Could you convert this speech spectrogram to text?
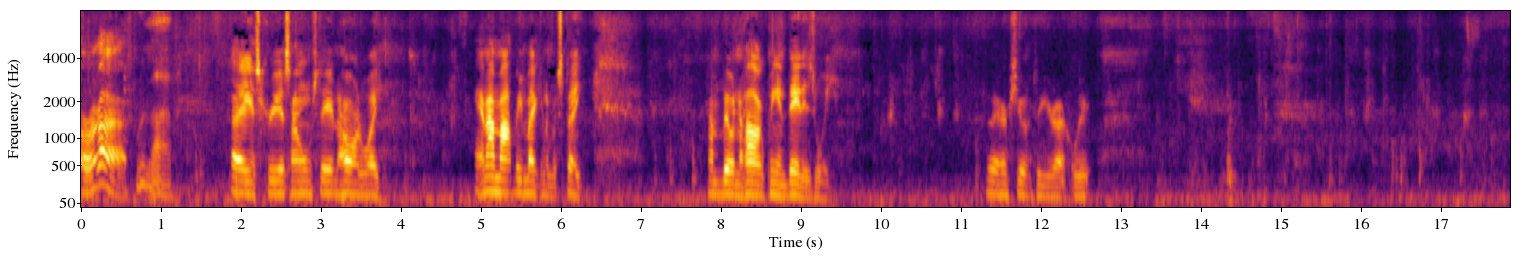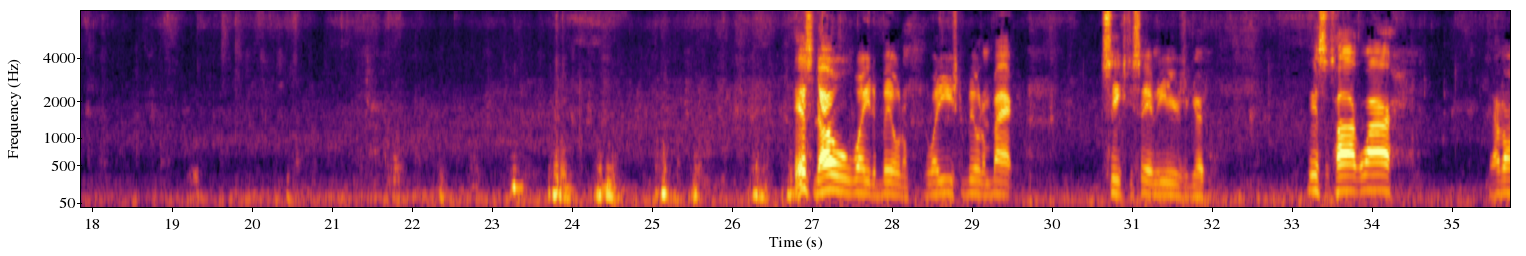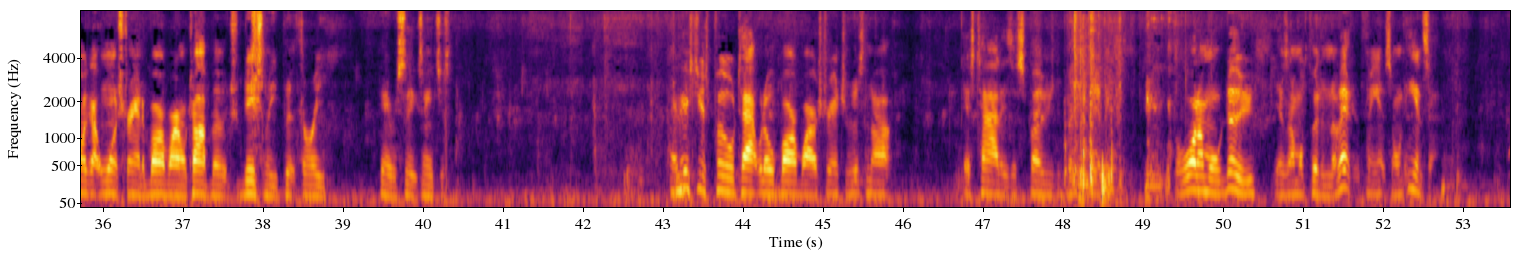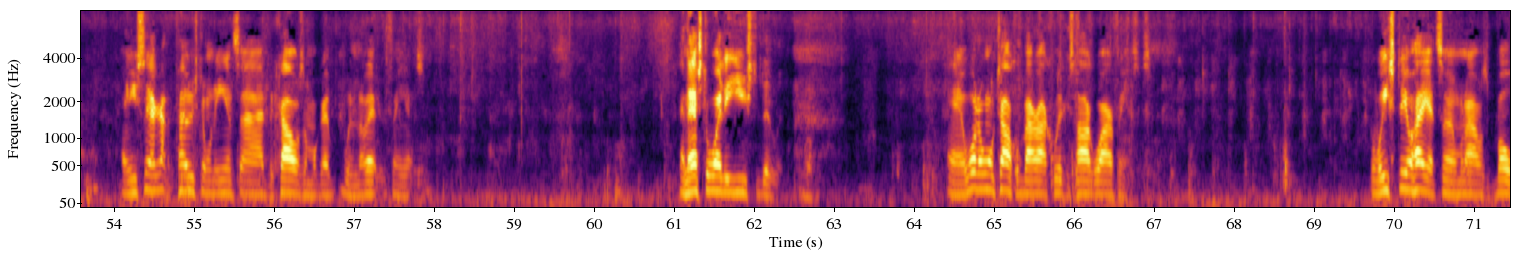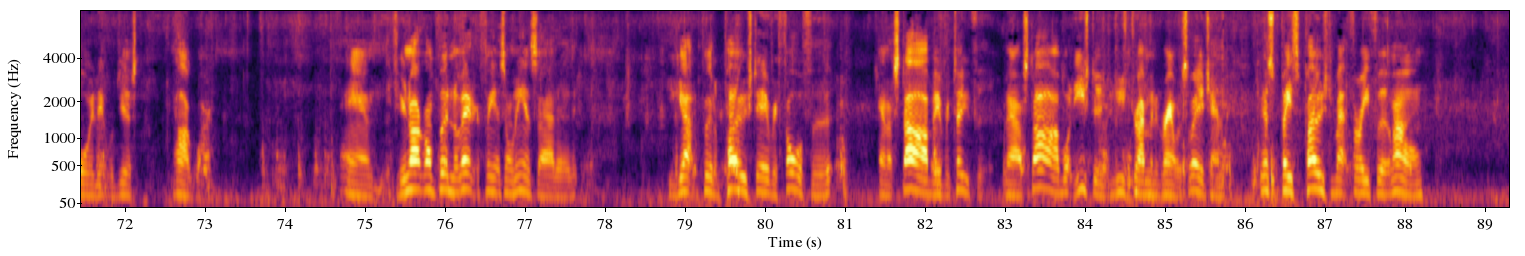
Are we live? We're live. Hey, it's Chris Homestead the hard way. And I might be making a mistake. I'm building a hog pen daddy's way. Let her show it to you right quick. This is the old way to build them. The way you used to build them back 60, 70 years ago. This is hog wire. And I've only got one strand of barbed wire on top of it. Traditionally, you put three every six inches. And it's just pulled tight with old barbed wire stretcher. It's not as tight as it's supposed to be. But what I'm gonna do is I'm gonna put an electric fence on the inside. And you see I got the post on the inside because I'm gonna go with an electric fence. And that's the way they used to do it. And what I want to talk about right quick is hog wire fences. We still had some when I was a boy that was just hog wire. And if you're not going to put an electric fence on the inside of it, you got to put a post every four foot and a stop every two foot. Now a stop, what you used to do is you used to drive them in the ground with a sledgehammer. This piece of post about three foot long,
